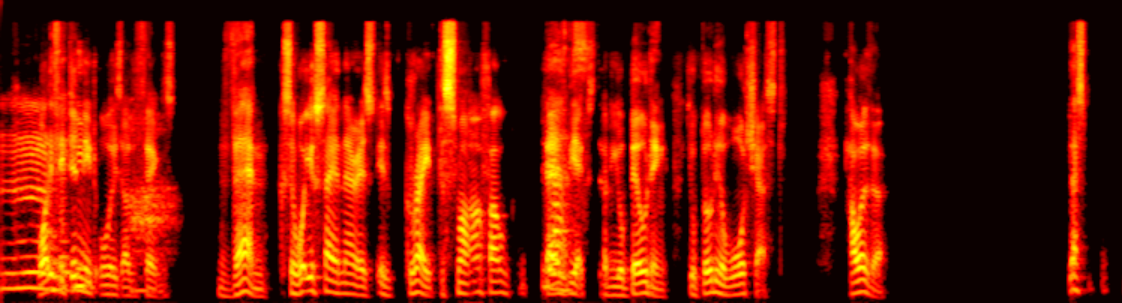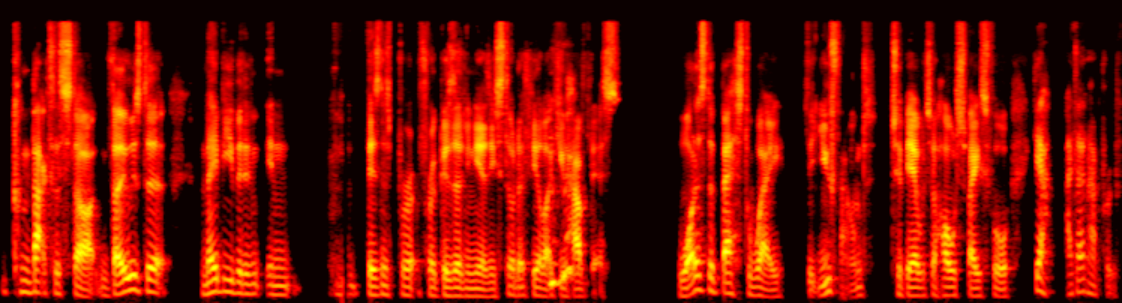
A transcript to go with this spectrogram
Mm, What if you didn't need all these other things? Then, so what you're saying there is is great. The smart file, there's the external. You're building, you're building a war chest. However, let's come back to the start. Those that maybe you've been in, in business for, for a gazillion years, you still don't feel like you Mhm. have this. What is the best way that you found to be able to hold space for? Yeah, I don't have proof.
